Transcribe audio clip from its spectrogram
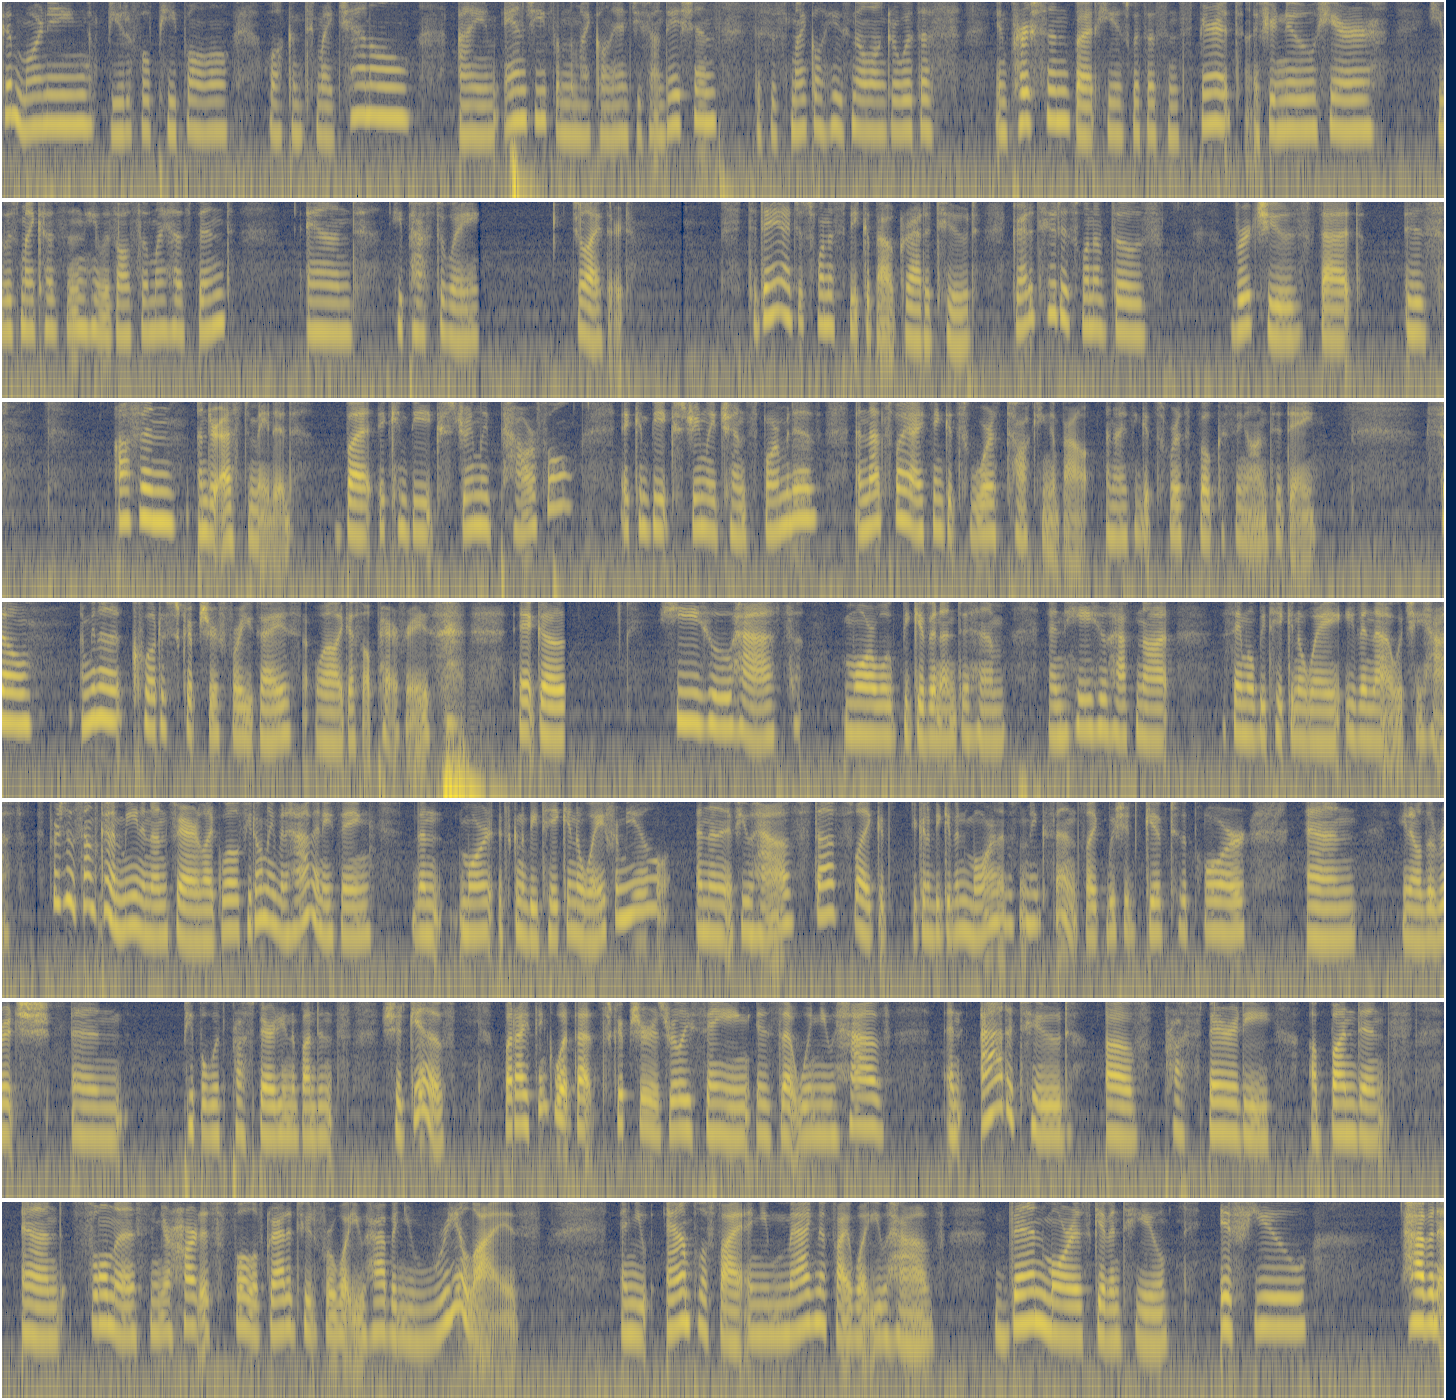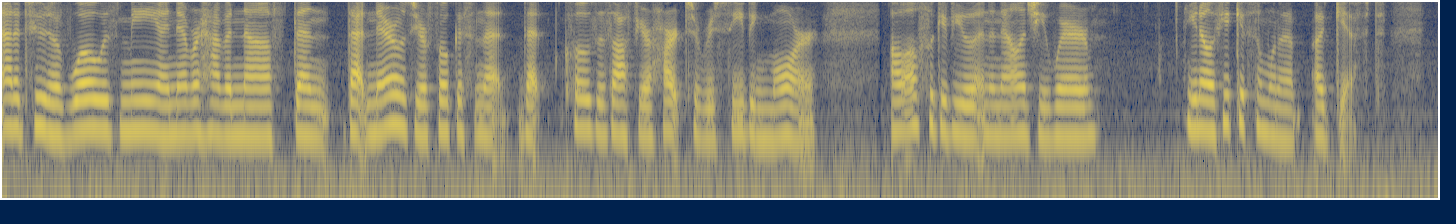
Good morning, beautiful people. Welcome to my channel. I am Angie from the Michael and Angie Foundation. This is Michael. He's no longer with us in person, but he is with us in spirit. If you're new here, he was my cousin. He was also my husband, and he passed away July 3rd. Today, I just want to speak about gratitude. Gratitude is one of those virtues that is often underestimated, but it can be extremely powerful. It can be extremely transformative, and that's why I think it's worth talking about and I think it's worth focusing on today. So, I'm going to quote a scripture for you guys. Well, I guess I'll paraphrase. it goes, He who hath more will be given unto him, and he who hath not, the same will be taken away, even that which he hath. First, it sounds kind of mean and unfair. Like, well, if you don't even have anything, then more it's going to be taken away from you. And then if you have stuff, like it's you're going to be given more. That doesn't make sense. Like we should give to the poor, and you know the rich and people with prosperity and abundance should give. But I think what that scripture is really saying is that when you have an attitude of prosperity, abundance, and fullness, and your heart is full of gratitude for what you have, and you realize and you amplify and you magnify what you have, then more is given to you. If you have an attitude of woe is me, I never have enough, then that narrows your focus and that, that closes off your heart to receiving more. I'll also give you an analogy where, you know, if you give someone a, a gift,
